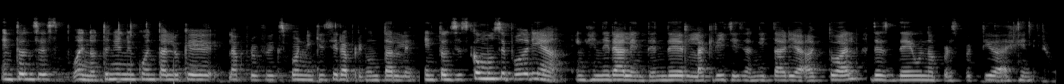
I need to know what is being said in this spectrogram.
Entonces, bueno, teniendo en cuenta lo que la profe expone, quisiera preguntarle, entonces, ¿cómo se podría en general entender la crisis sanitaria actual desde una perspectiva de género?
